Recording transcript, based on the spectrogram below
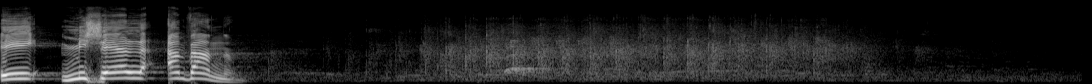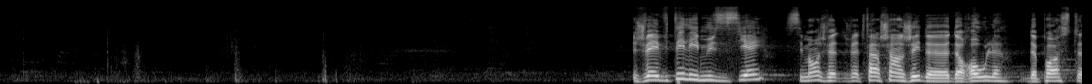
et Michel Amvan. Je vais inviter les musiciens. Simon, je vais, te faire changer de, rôle, de poste.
